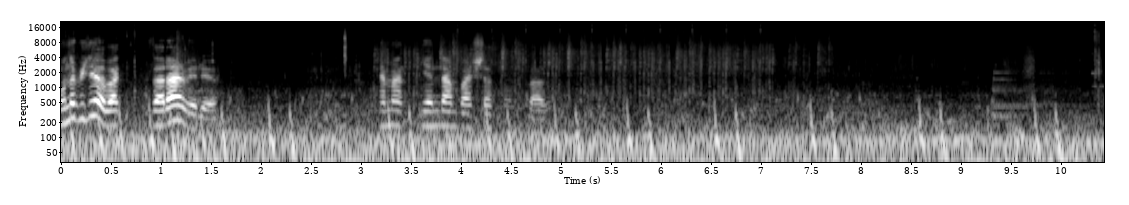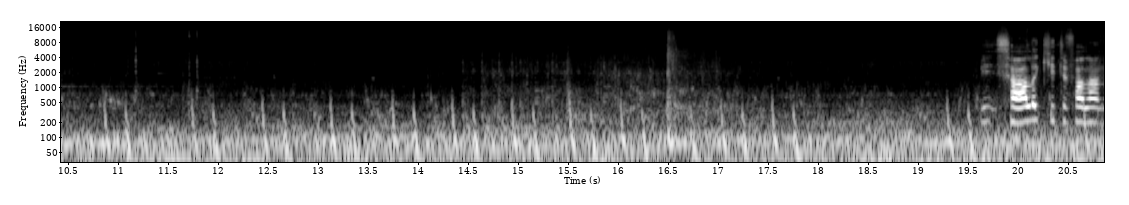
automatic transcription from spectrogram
Onu biliyor bak zarar veriyor. Hemen yeniden başlatmamız lazım. Bir sağlık kiti falan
